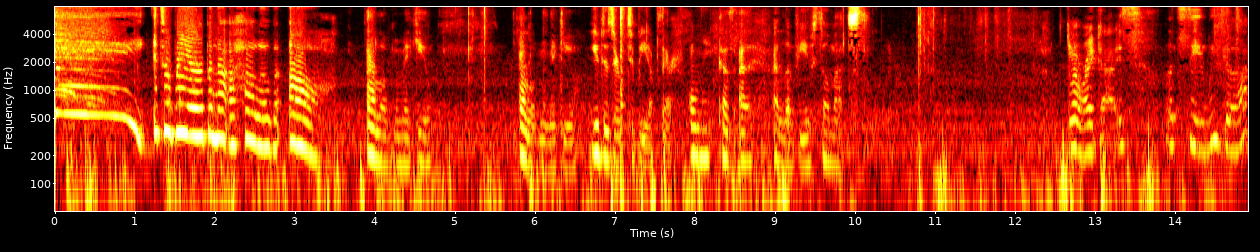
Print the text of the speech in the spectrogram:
Yay! It's a rare, but not a hollow, but oh, I love Mimikyu. I love Mimikyu. You deserve to be up there, only because I, I love you so much. All right, guys. Let's see. We got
